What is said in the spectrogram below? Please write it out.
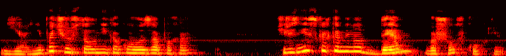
Я не почувствовал никакого запаха. Через несколько минут Дэн вошел в кухню.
